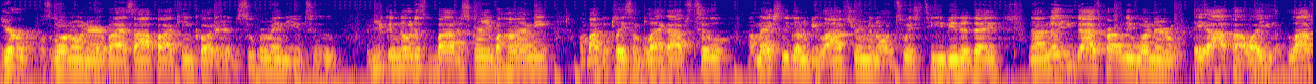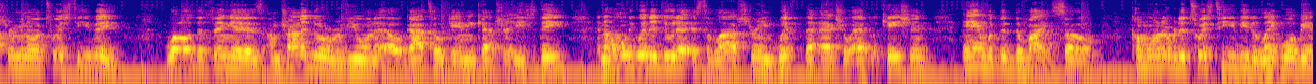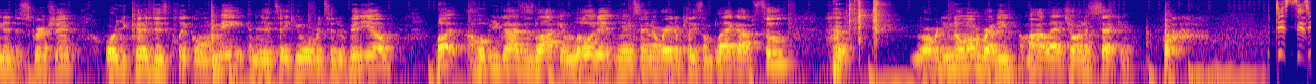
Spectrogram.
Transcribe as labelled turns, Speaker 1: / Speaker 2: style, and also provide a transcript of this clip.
Speaker 1: What's going on everybody? It's iPod King Carter here, the Superman of YouTube. If you can notice by the screen behind me, I'm about to play some Black Ops 2. I'm actually going to be live streaming on Twitch TV today. Now I know you guys probably wondering, hey iPod, why you live streaming on Twitch TV? Well, the thing is, I'm trying to do a review on the Elgato Gaming Capture HD, and the only way to do that is to live stream with the actual application and with the device. So come on over to Twitch TV. The link will be in the description. Or you could just click on me and it'll take you over to the video. But I hope you guys is locked and loaded. You know what I'm saying? I'm ready to play some Black Ops 2. you already know I'm ready. I'm going to holla at you in a second. This is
